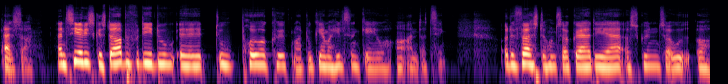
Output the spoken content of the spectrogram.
altså. Han siger, at vi skal stoppe, fordi du, øh, du prøver at købe mig, du giver mig hele tiden gaver og andre ting. Og det første, hun så gør, det er at skynde sig ud og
